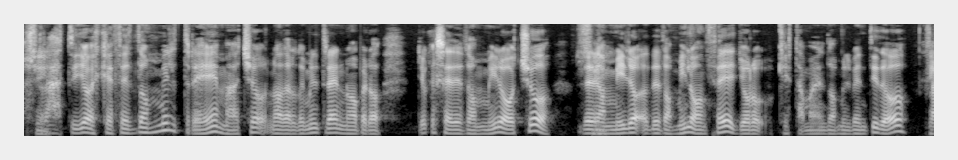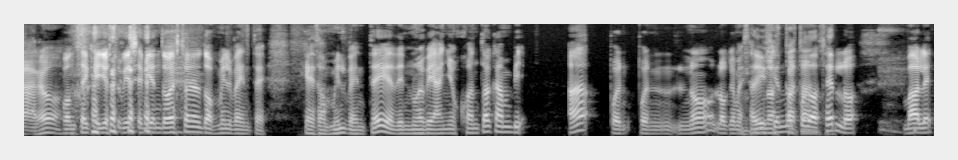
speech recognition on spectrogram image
Sí. Ostras, tío, es que es del 2003, macho. No, del 2003 no, pero yo qué sé, de 2008, de, Sí. 2000 de 2011, yo lo, que estamos en el 2022. Claro. Ponte que yo estuviese viendo esto en el 2020. Que es 2020, de nueve años, ¿cuánto ha cambiado? Ah, pues, pues no, lo que me está diciendo puedo tanto. hacerlo. Vale.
